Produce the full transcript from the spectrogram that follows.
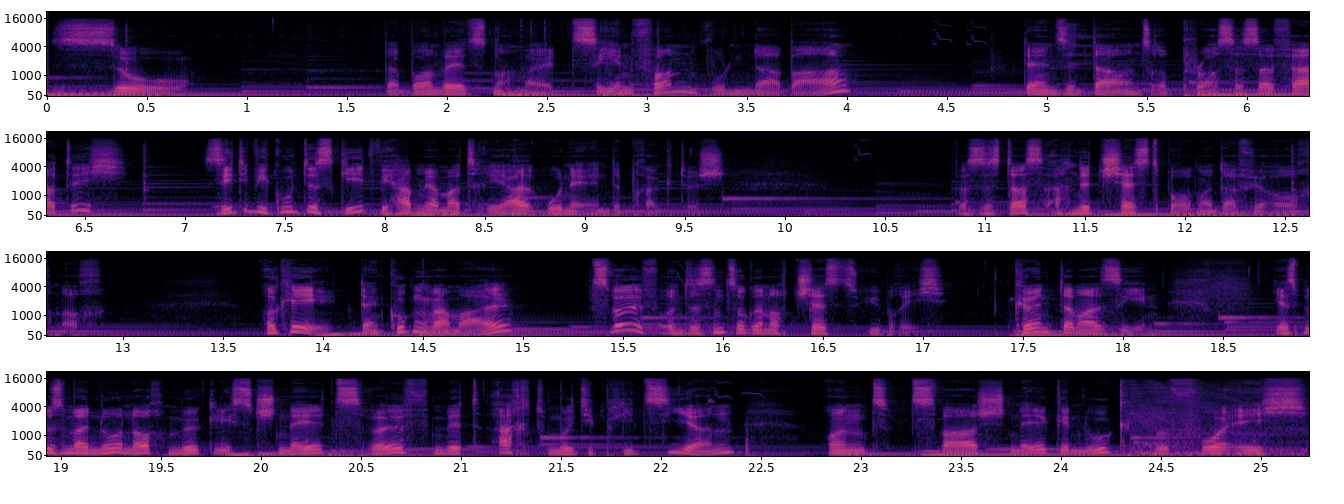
So. Da bauen wir jetzt nochmal 10 von. Wunderbar. Dann sind da unsere Processor fertig. Seht ihr, wie gut das geht? Wir haben ja Material ohne Ende praktisch. Was ist das? Ach, eine Chest braucht man dafür auch noch. Okay, dann gucken wir mal. Zwölf und es sind sogar noch Chests übrig. Könnt ihr mal sehen. Jetzt müssen wir nur noch möglichst schnell 12 mit 8 multiplizieren. Und zwar schnell genug, bevor ich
